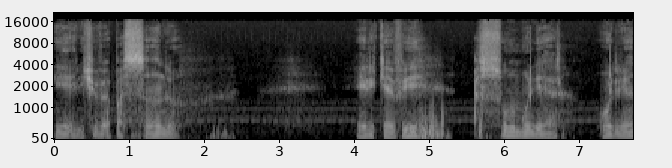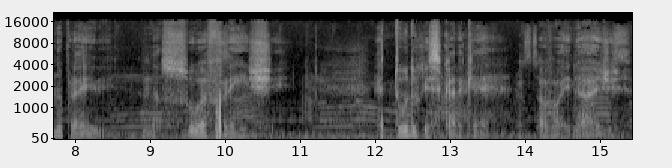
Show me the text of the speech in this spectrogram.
e ele estiver passando, ele quer ver a sua mulher olhando para ele na sua frente. É tudo que esse cara quer, a vaidade.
